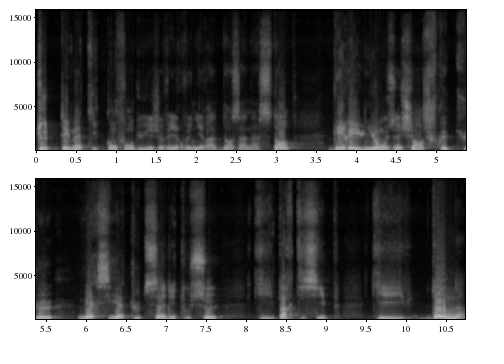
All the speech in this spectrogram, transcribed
toutes thématiques confondues, et je vais y revenir dans un instant, des réunions aux échanges fructueux. Merci à toutes celles et tous ceux qui y participent, qui donnent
